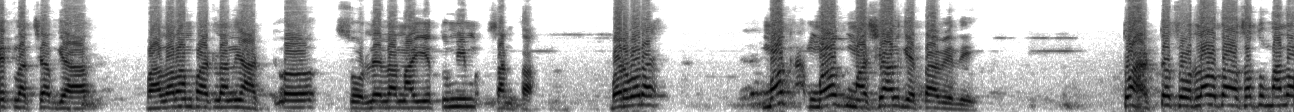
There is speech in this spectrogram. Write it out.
एक लक्षात घ्या बालाराम पाटलांनी हट्ट सोडलेला नाहीये तुम्ही सांगता. बरोबर आहे? मग मग मशाल घेता वेळी तो हट्ट सोडला होता असं तुम्हाला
